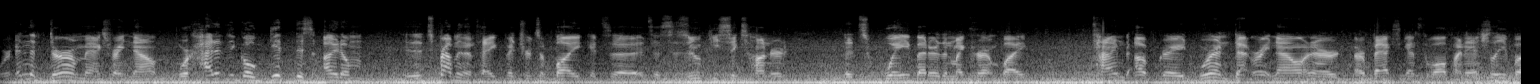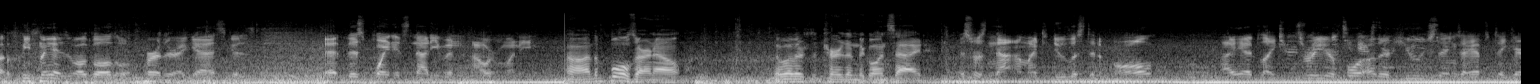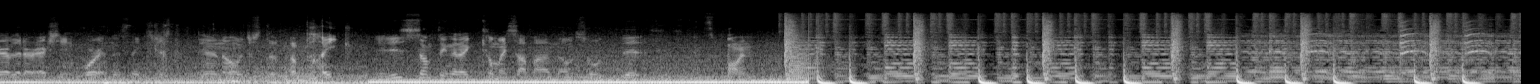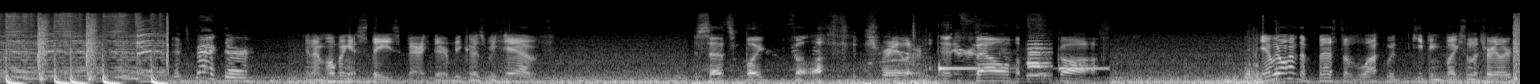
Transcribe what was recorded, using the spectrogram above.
We're in the Duramax right now. We're headed to go get this item. It's probably the tag picture. It's a bike. It's a it's a Suzuki 600. It's way better than my current bike. Time to upgrade. We're in debt right now and our, our back's against the wall financially, but we may as well go a little further, I guess, because at this point it's not even our money. Uh, the bulls aren't out. The weather's deterred them to go inside. This was not on my to-do list at all. I had like three or four other huge things I have to take care of that are actually important. This thing's just, you know, just a, a bike. It is something that I can kill myself on though, so that it's fun. It's back there. And I'm hoping it stays back there because we have Seth's bike fell off the trailer. It fell the f off. Yeah, we don't have the best of luck with keeping bikes in the trailer.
